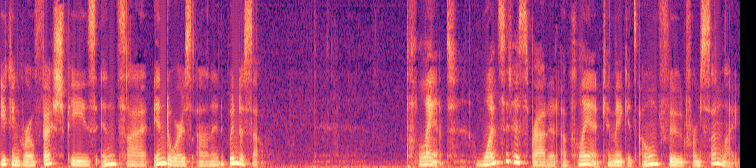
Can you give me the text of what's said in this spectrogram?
You can grow fresh peas inside indoors on a windowsill. Plant. Once it has sprouted, a plant can make its own food from sunlight.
